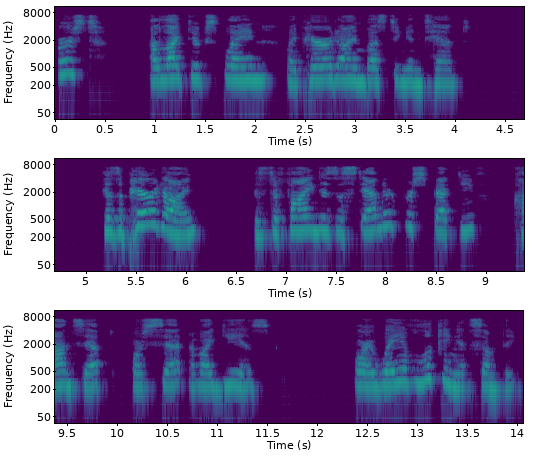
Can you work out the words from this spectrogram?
First, I'd like to explain my paradigm busting intent because a paradigm is defined as a standard perspective, concept, or set of ideas or a way of looking at something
